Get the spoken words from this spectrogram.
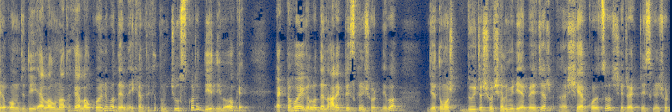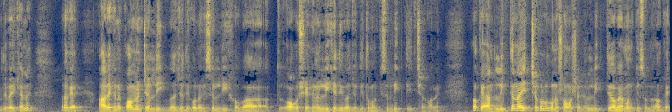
এরকম যদি অ্যালাউ না থাকে অ্যালাউ করে নেবা দেন এখান থেকে তুমি চুজ করে দিয়ে দিবা ওকে একটা হয়ে গেল দেন আরেকটা স্ক্রিনশট দিবা যে তোমার দুইটা সোশ্যাল মিডিয়া পেজের শেয়ার করেছ, সেটা একটা স্ক্রিনশট দিবা এখানে ওকে আর এখানে কমেন্টে লিখবা যদি কোনো কিছু লিখো বা অবশ্যই এখানে লিখে দিবা যদি তোমার কিছু লিখতে ইচ্ছা করে ওকে আর লিখতে না ইচ্ছা করলে কোনো সমস্যা নেই, লিখতে হবে এমন কিছু না ওকে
